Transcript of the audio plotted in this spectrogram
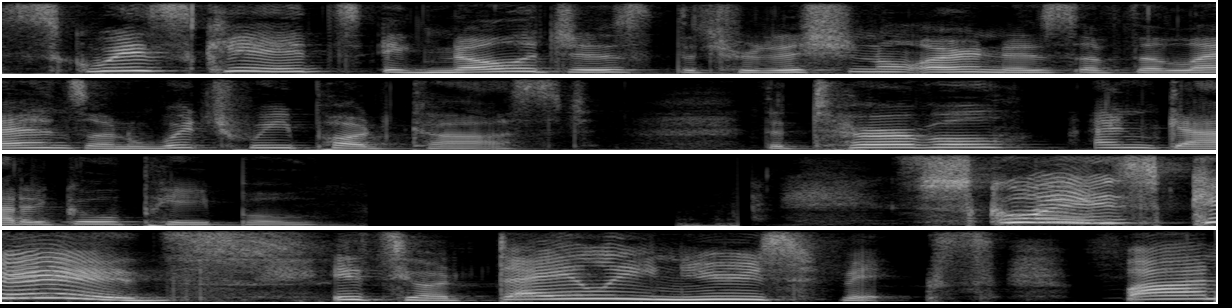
Squiz Kids acknowledges the traditional owners of the lands on which we podcast, the Turrbal and Gadigal people. Squiz Kids! It's your daily news fix. Fun,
